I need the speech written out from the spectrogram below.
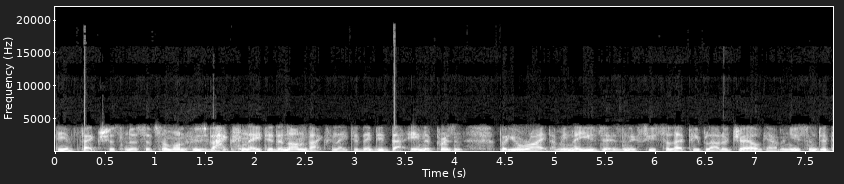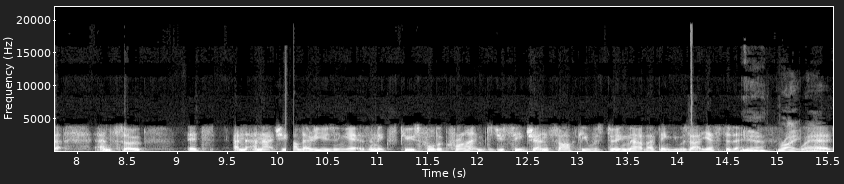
the infectiousness of someone who's vaccinated and unvaccinated. They did that in a prison, but you're right. I mean, they used it as an excuse to let people out of jail. Gavin Newsom did that, and so it's and, and actually now they're using it as an excuse for the crime. Did you see Jen Psaki was doing that? I think it was that yesterday. Yeah. Right, Where yeah.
